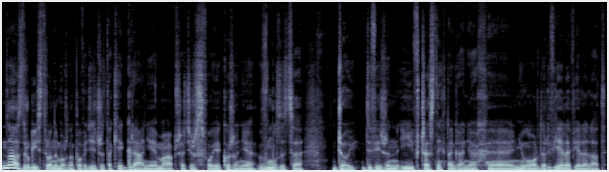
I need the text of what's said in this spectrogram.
no a z drugiej strony można powiedzieć, że takie granie ma przecież swoje korzenie w muzyce Joy Division i wczesnych nagraniach e, New Order wiele, wiele lat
